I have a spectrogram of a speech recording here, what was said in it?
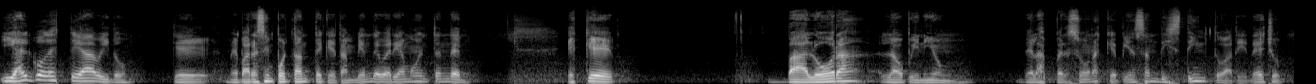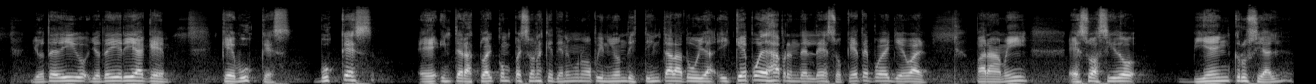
Y algo de este hábito que me parece importante que también deberíamos entender es que valora la opinión de las personas que piensan distinto a ti. De hecho, yo te digo, yo te diría que, que busques, busques eh, interactuar con personas que tienen una opinión distinta a la tuya y qué puedes aprender de eso, qué te puedes llevar. Para mí eso ha sido bien crucial.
